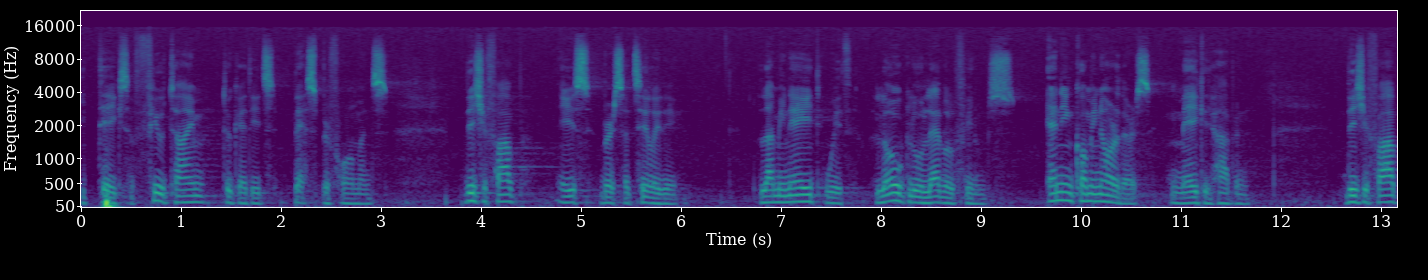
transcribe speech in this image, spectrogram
It takes a few time to get its best performance. Digifav is versatility. Laminate with low glue level films. Any incoming orders, make it happen. Digifav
